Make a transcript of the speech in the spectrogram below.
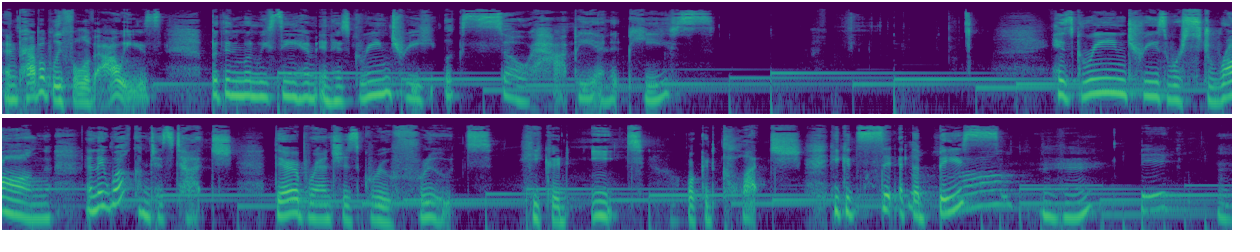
and probably full of owies. But then when we see him in his green tree, he looks so happy and at peace. His green trees were strong and they welcomed his touch. Their branches grew fruit he could eat or could clutch. He could sit at the base. Mm-hmm. Big, mm-hmm.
